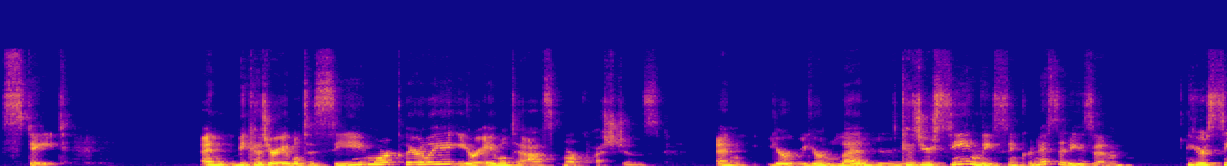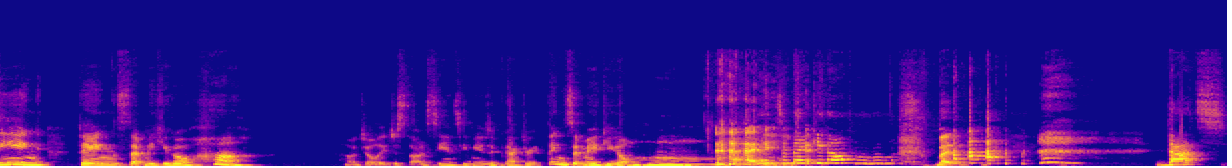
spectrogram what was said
state. And because you're able to see more clearly you're able to ask more questions. And you're you're led because you're seeing these synchronicities and you're seeing things that make you go huh. Oh jolie just thought of C+C Music Factory. Things that make you go hmm. Things that make you go hmm. But that's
